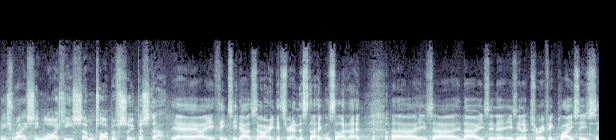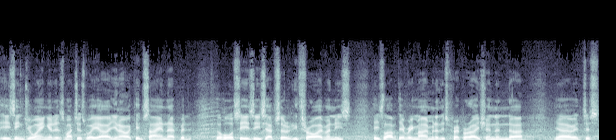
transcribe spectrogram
He's racing like he's some type of superstar. Yeah, he thinks he does. Sorry, he gets around the stables like that. Uh, he's uh, no, he's in a he's in a terrific place. He's he's enjoying it as much as we are. You know, I keep saying that, but the horse is. He's absolutely thriving. He's he's loved every moment of this preparation, and uh, you know, it's just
